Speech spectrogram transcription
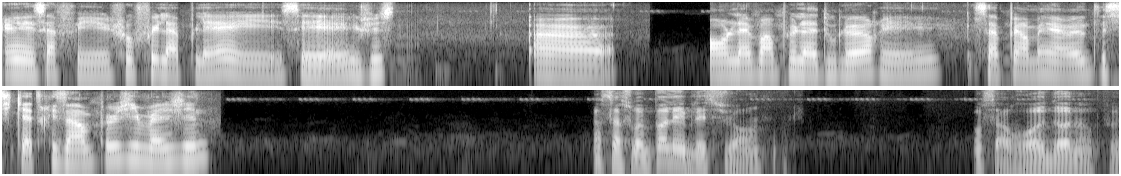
et ça fait chauffer la plaie et c'est juste enlève un peu la douleur et ça permet euh, de cicatriser un peu, j'imagine. Ah, ça soigne pas les blessures. hein. Ça redonne un peu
